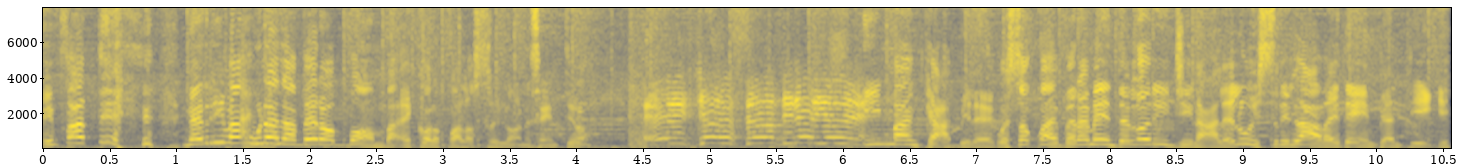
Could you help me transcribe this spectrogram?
Infatti ne arriva Ah, una no? davvero bomba. Eccolo qua lo strillone, sentilo. Edizione straordinaria! Immancabile, questo qua è veramente l'originale. Lui strillava ai tempi antichi.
